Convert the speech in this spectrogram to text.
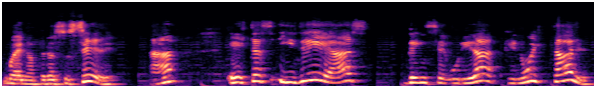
Bueno, pero sucede. ¿ah? Estas ideas de inseguridad, que no es tal.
